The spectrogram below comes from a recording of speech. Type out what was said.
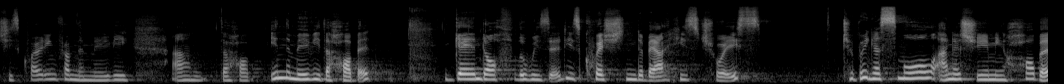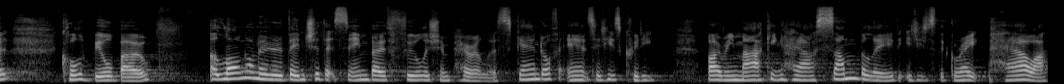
She's quoting from the movie, um, the Hob- in the movie The Hobbit. Gandalf the wizard is questioned about his choice to bring a small, unassuming hobbit called Bilbo along on an adventure that seemed both foolish and perilous. Gandalf answered his critic by remarking how some believe it is the great power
